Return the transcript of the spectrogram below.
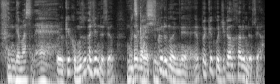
踏んでますね。こ。れ結構難しいんですよ。難しい。だから作るのにねやっぱり結構時間かかるんですよ、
